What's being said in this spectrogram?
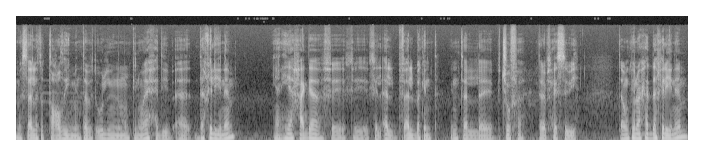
مسألة التعظيم. انت بتقول ان ممكن واحد يبقى داخل ينام يعني هي حاجة في في في القلب في قلبك انت انت اللي بتشوفها انت اللي بتحس بيها. انت ممكن واحد داخل ينام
